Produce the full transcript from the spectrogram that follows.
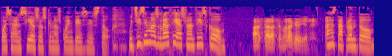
pues ansiosos que nos cuentes esto. Muchísimas gracias, Francisco. Hasta la semana que viene. Hasta pronto.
